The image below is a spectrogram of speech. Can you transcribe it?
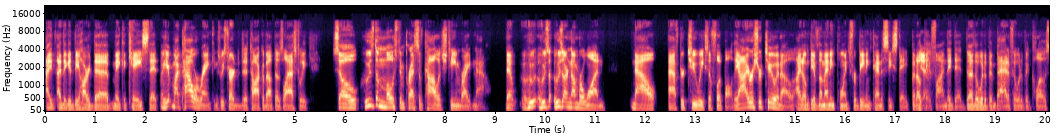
I, I, think it'd be hard to make a case that here, my power rankings, we started to talk about those last week. So who's the most impressive college team right now? That who who's who's our number one now after two weeks of football. The Irish are 2 and 0. I don't give them any points for beating Tennessee State, but okay, yeah. fine. They did. That would have been bad if it would have been close.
